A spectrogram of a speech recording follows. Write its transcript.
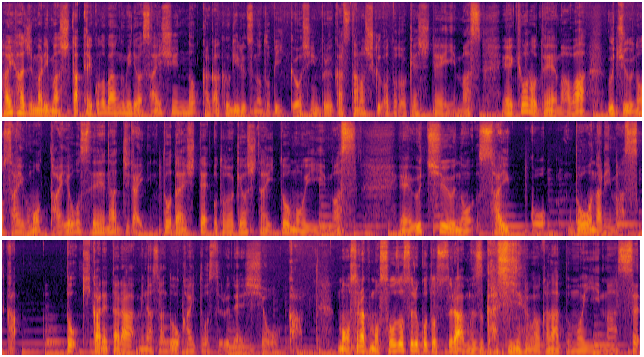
はい、始まりました、えーこの番組では最新の科学技術のトピックをシンプルかつ楽しくお届けしています。えー今日のテーマは宇宙の最後も多様性な時代と題してお届けをしたいと思います。えー宇宙の最後どうなりますか？と聞かれたら皆さんどう回答するでしょうか？まあ、おそらくもう想像することすら難しいのかなと思います。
